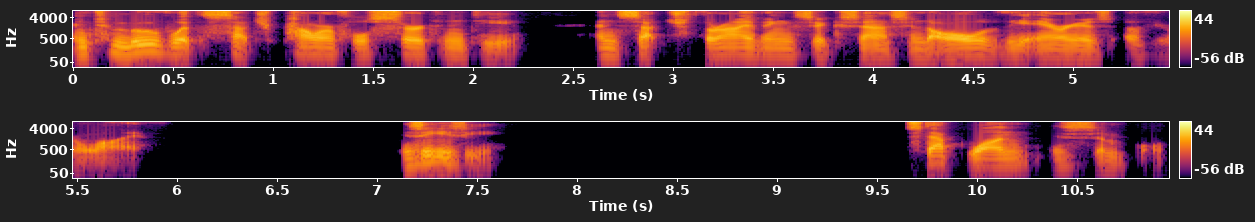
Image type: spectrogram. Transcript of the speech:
and to move with such powerful certainty and such thriving success in all of the areas of your life is easy. Step one is simple.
